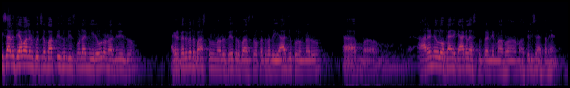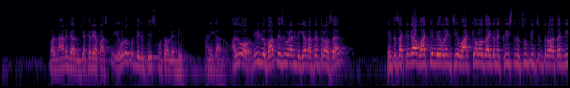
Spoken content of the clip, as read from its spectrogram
ఈసారి దేవాలయానికి వచ్చిన బాప్తీసం తీసుకుంటాను మీరెవరో నాకు తెలియదు అక్కడ పెద్ద పెద్ద పాస్తులు ఉన్నారు పేతురు పాస్టర్ పెద్ద పెద్ద యాజకులు ఉన్నారు. అరణ్యంలో ఒక ఆయన కేకలేస్తుంటాడండి మా మాకు తెలిసిన అతనే. వాళ్ళ నాన్నగారు జకరియా పాస్త ఎవరో ఒకరి దగ్గర తీసుకుంటాంలేండి అని కాదు. అదిగో నీళ్ళు బాప్తీసం ఇవ్వడానికి మీకు ఏమైనా అభ్యంతరమా సార్? ఇంత చక్కగా వాక్యం వివరించి వాక్యంలో దాగిన క్రీస్తును చూపించిన తర్వాత మీ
